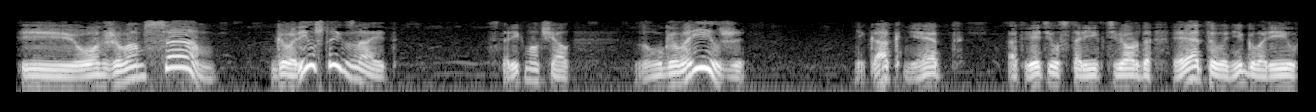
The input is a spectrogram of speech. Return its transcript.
«И он же вам сам говорил, что их знает?» Старик молчал. «Ну, говорил же!» «Никак нет», — ответил старик твердо. «Этого не говорил».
